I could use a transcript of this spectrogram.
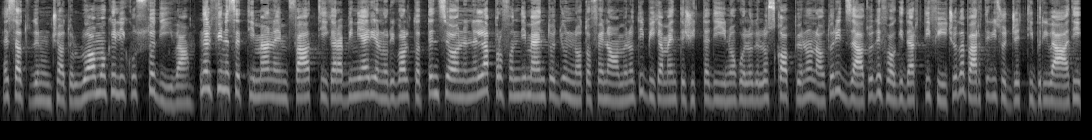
È stato denunciato l'uomo che li custodiva. Nel fine settimana, infatti, i carabinieri hanno rivolto attenzione nell'approfondimento di un noto fenomeno tipicamente cittadino, quello dello scoppio non autorizzato dei fuochi d'artificio da parte di soggetti privati,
